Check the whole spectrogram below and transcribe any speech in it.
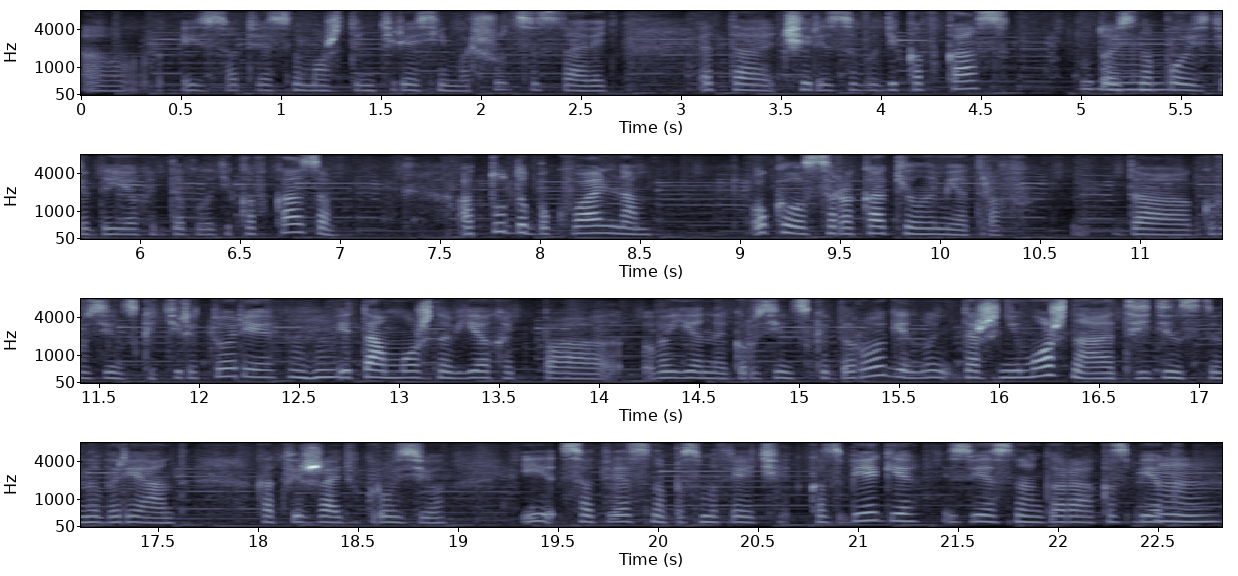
э, и, соответственно, может интереснее маршрут составить, это через Владикавказ, ну, то есть Мгм. на поезде доехать до Владикавказа. Оттуда буквально около 40 километров до грузинской территории, Мгм. и там можно въехать по военной грузинской дороге. Ну, даже не можно, а это единственный вариант, как въезжать в Грузию. И, соответственно, посмотреть Казбеги, известная гора Казбек, М.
